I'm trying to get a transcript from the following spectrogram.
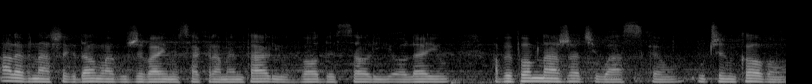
ale w naszych domach używajmy sakramentaliów, wody, soli i oleju, aby pomnażać łaskę uczynkową,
